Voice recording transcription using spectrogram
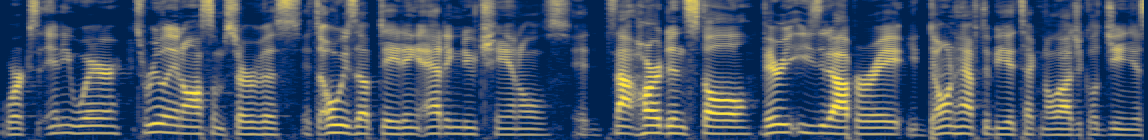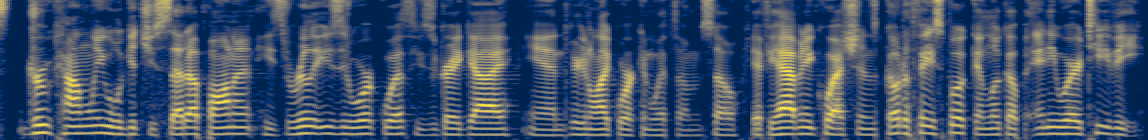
Works anywhere. It's really an awesome service. It's always updating, adding new channels. It's not hard to install, very easy to operate. You don't have to be a technological genius. Drew Conley will get you set up on it. He's really easy to work with. He's a great guy, and you're going to like working with him. So if you have any questions, go to Facebook and look up Anywhere TV.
